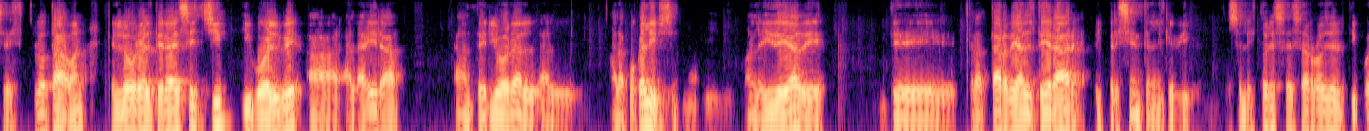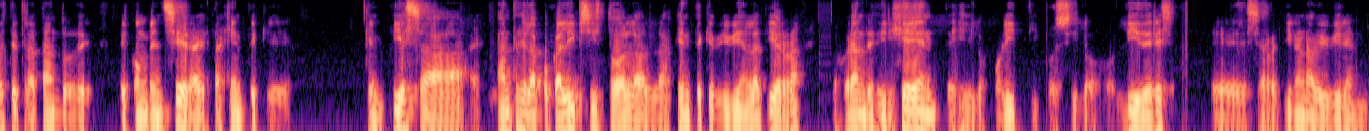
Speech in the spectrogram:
se explotaban, él logra alterar ese chip y vuelve a, la era anterior al, apocalipsis, con la idea de, tratar de alterar el presente en el que vive. Entonces la historia se desarrolla el tipo este tratando de, convencer a esta gente que, empieza antes del apocalipsis, toda la, gente que vivía en la Tierra, los grandes dirigentes y los políticos y los líderes, eh, se retiran a vivir en,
